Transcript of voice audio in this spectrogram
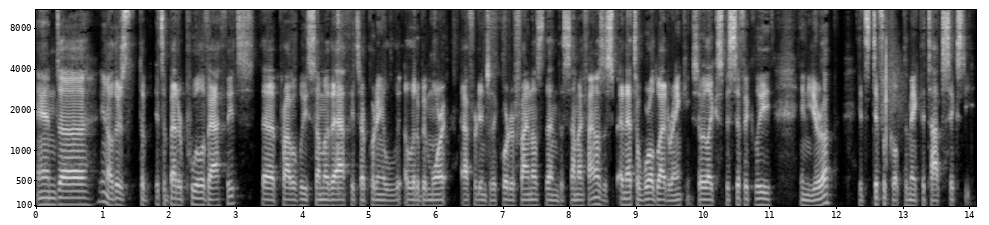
And uh, you know, there's the it's a better pool of athletes. That probably some of the athletes are putting a, li- a little bit more effort into the quarterfinals than the semifinals, and that's a worldwide ranking. So, like specifically in Europe, it's difficult to make the top sixty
